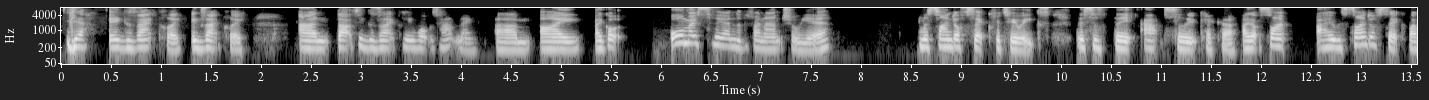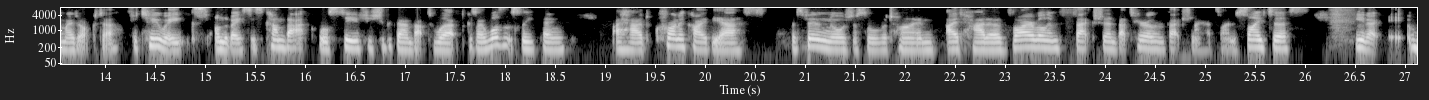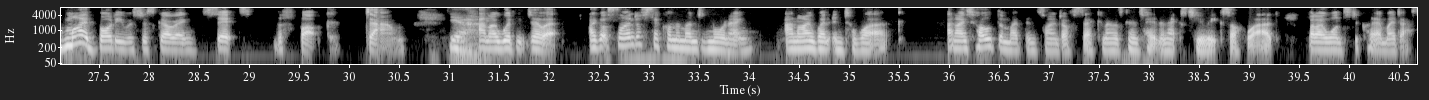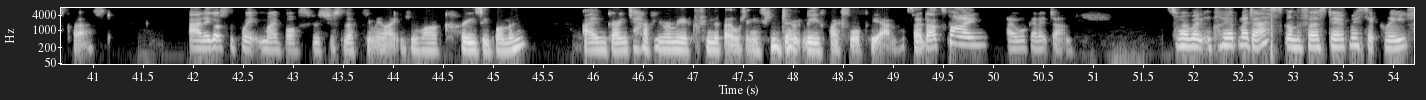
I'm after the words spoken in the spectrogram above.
Yeah, exactly, exactly, and that's exactly what was happening. Um, I I got almost to the end of the financial year, was signed off sick for two weeks. This is the absolute kicker. I got signed. I was signed off sick by my doctor for two weeks on the basis, come back, we'll see if you should be going back to work because I wasn't sleeping. I had chronic IBS. I was feeling nauseous all the time. I'd had a viral infection, bacterial infection. I had sinusitis. You know, it- my body was just going, sit the fuck down. Yeah. And I wouldn't do it. I got signed off sick on the Monday morning and I went into work and I told them I'd been signed off sick and I was going to take the next two weeks off work, but I wanted to clear my desk first. And it got to the point my boss was just looking at me like, You are a crazy woman. I'm going to have you removed from the building if you don't leave by 4 p.m. So that's fine. I will get it done. So I went and cleared my desk on the first day of my sick leave,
